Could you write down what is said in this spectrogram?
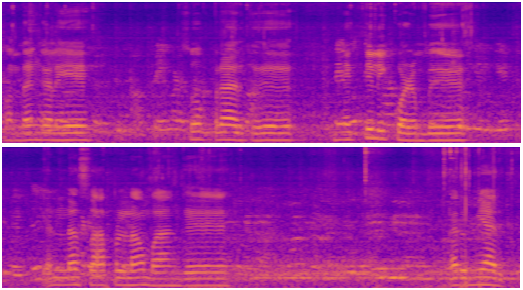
சொந்தங்களே. சூப்பராக இருக்குது நெத்திலி குழம்பு. எல்லாம் சாப்பிட்லாம் வாங்க. அருமையாக இருக்குது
